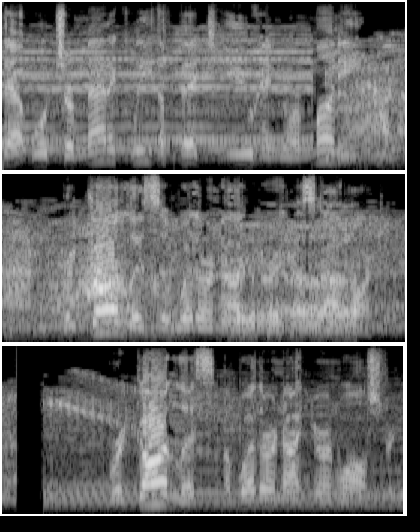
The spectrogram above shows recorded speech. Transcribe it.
that will dramatically affect you and your money, regardless of whether or not you're in the stock market regardless of whether or not you're in Wall Street.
